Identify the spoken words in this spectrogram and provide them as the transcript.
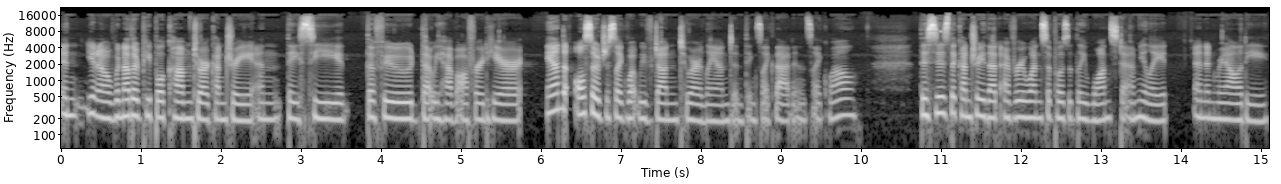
and you know when other people come to our country and they see the food that we have offered here and also just like what we've done to our land and things like that and it's like well this is the country that everyone supposedly wants to emulate and in reality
